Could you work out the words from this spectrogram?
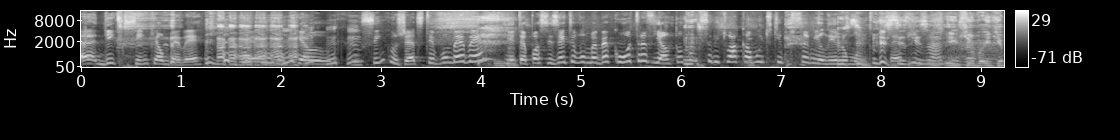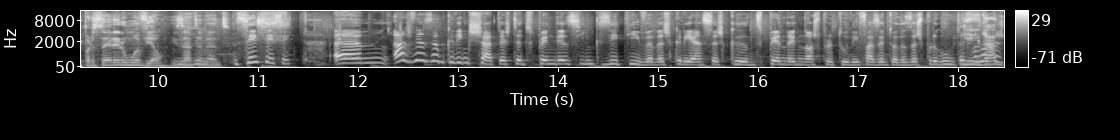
Ah, digo que sim, que é um bebê. É, que é o- sim, que o Jet teve um bebê. E até posso dizer que teve um bebê com outro avião. Então tem que se habituar que há muito tipo de família no mundo. percebes? Exato. E que, e que a parceira era um avião, exatamente. Sim, sim, sim. Ahm, às vezes é um bocadinho chato esta dependência inquisitiva das crianças que dependem de nós para tudo e fazem todas as perguntas. E a mas idade outras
